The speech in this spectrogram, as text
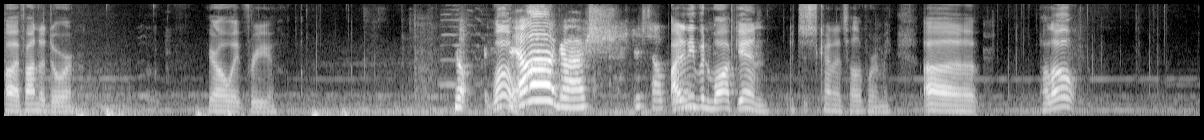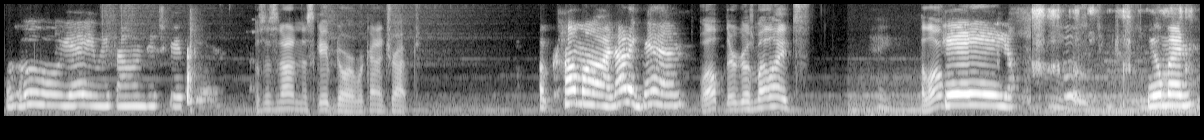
Oh, I found a door. Here, I'll wait for you. No. Whoa! Oh gosh. Just help. I didn't even walk in. It just kind of teleported me. Uh, hello? Oh yay! We found the escape door. This is not an escape door. We're kind of trapped. Oh come on, not again. Well, there goes my lights. Hey, Hello? Hey, sitting just in human,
